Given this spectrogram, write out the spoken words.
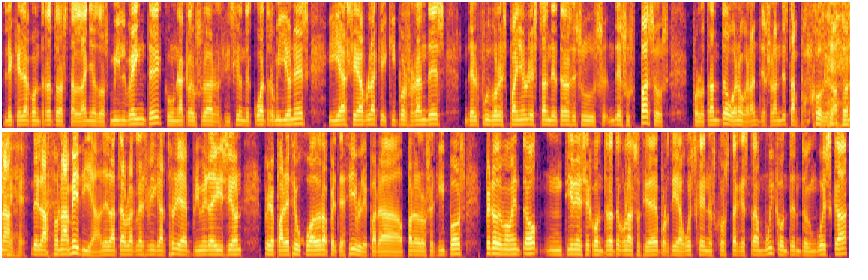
Le queda contrato hasta el año 2020 con una cláusula de rescisión de 4 millones y ya se habla que equipos grandes del fútbol español están detrás de sus, de sus pasos. Por lo tanto, bueno, grandes, grandes tampoco de la zona, de la zona media de la tabla clasificatoria de primera división, pero parece un jugador apetecible para, para los equipos. Pero de momento mm, tiene ese contrato con la Sociedad Deportiva Huesca y nos consta que está muy contento en Huesca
